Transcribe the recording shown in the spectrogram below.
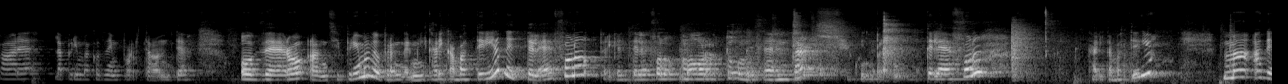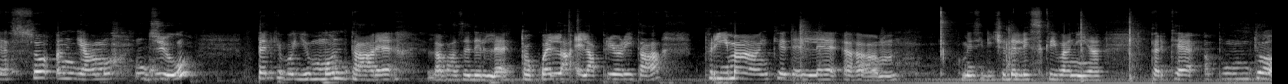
fare la prima cosa importante ovvero, anzi prima devo prendermi il caricabatteria del telefono perché il telefono è morto come sempre quindi prendo il telefono caricabatteria ma adesso andiamo giù perché voglio montare la base del letto quella è la priorità prima anche delle um, come si dice, delle scrivanie perché appunto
